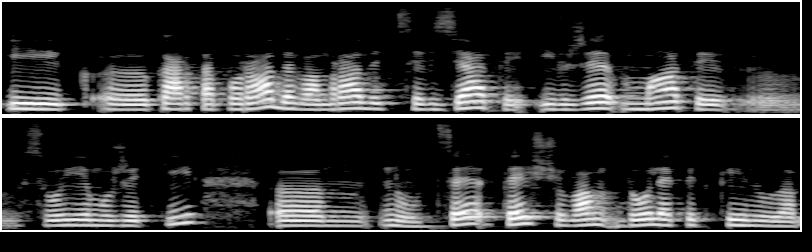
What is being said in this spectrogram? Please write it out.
І е, карта порада вам радить це взяти і вже мати в своєму житті ем, ну, це те, що вам доля підкинула.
